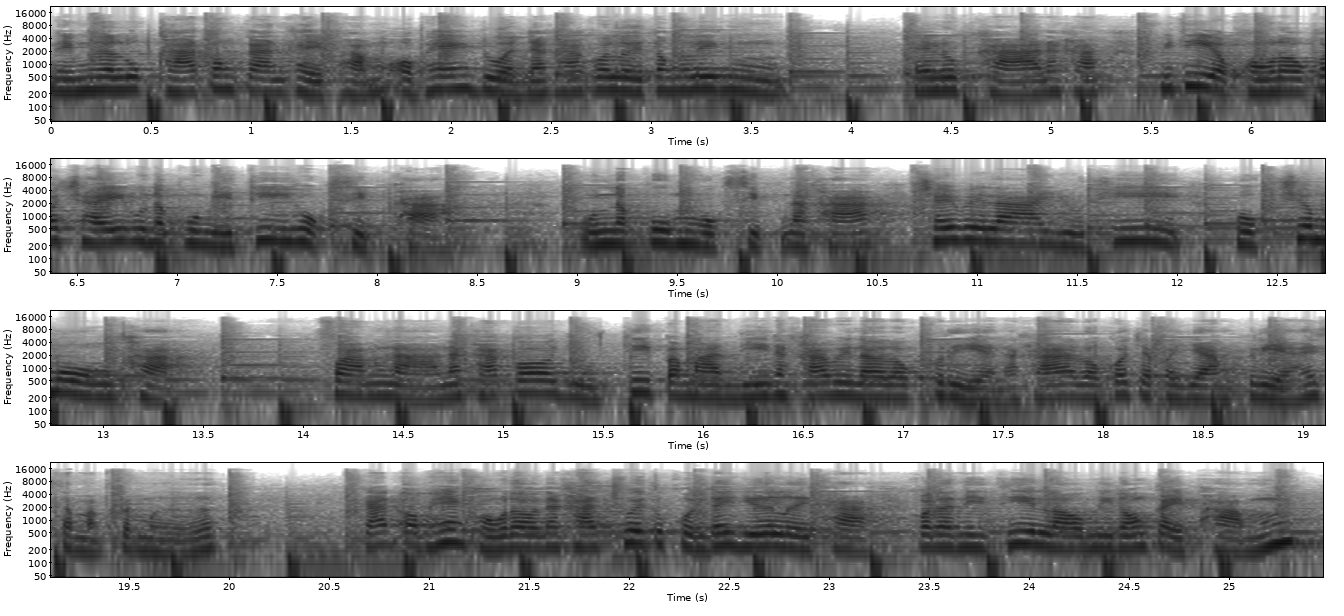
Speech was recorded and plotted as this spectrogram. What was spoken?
ในเมื่อลูกค้าต้องการไข่ผำอบแห้งด่วนนะคะ ก็เลยต้องเร่งให้ลูกค้านะคะ วิธีอบของเราก็ใช้อุณหภูมิอยู่ที่ 60 ค่ะ อุณหภูมิ 60 นะคะ ใช้เวลาอยู่ที่ 6 ชั่วโมงค่ะความหนานะคะก็อยู่ที่ประมาณนี้นะคะ เวลาเราเกลี่ยนะคะ เราก็จะพยายามเกลี่ยให้สม่ำเสมอ การอบแห้งของเรานะคะ ช่วยทุกคนได้เยอะเลยค่ะ กรณีที่เรามีน้องไก่ผำ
